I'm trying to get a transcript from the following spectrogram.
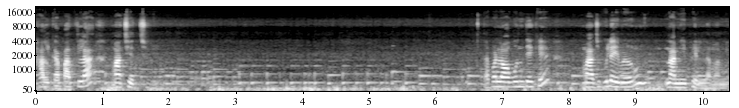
হালকা পাতলা মাছের ঝোল। তারপর লবণ দেখে মাছগুলো এবার নামিয়ে ফেললাম আমি।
